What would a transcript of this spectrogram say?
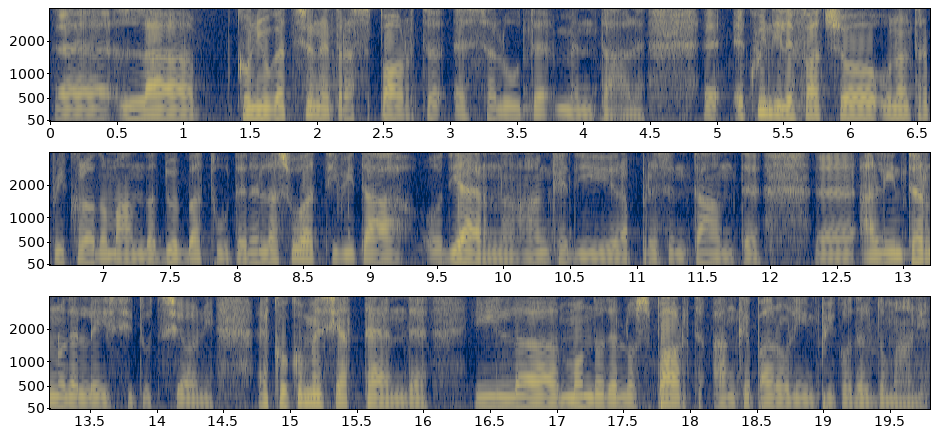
eh, la coniugazione tra sport e salute mentale. Eh, e quindi le faccio un'altra piccola domanda, due battute. Nella sua attività odierna, anche di rappresentante eh, all'interno delle istituzioni, ecco come si attende il mondo dello sport, anche paraolimpico del domani?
